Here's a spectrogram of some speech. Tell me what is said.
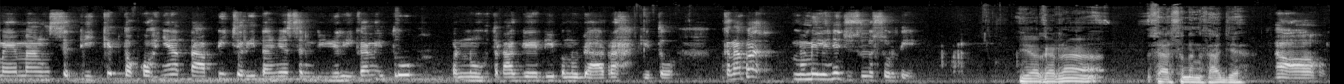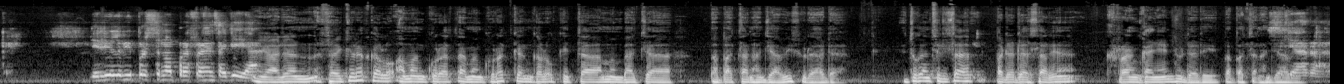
memang sedikit tokohnya tapi ceritanya sendiri kan itu penuh tragedi, penuh darah gitu. Kenapa memilihnya justru Surti? Ya karena saya senang saja. Oh, oke. Okay. Jadi lebih personal preference saja ya. Ya dan saya kira kalau amangkurat amangkurat kan kalau kita membaca babat tanah Jawi sudah ada. Itu kan cerita pada dasarnya kerangkanya itu dari babat tanah Jawi. Sejarah.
